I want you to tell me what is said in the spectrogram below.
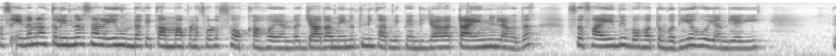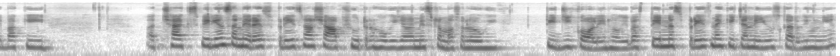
ਬਸ ਇਹਨਾਂ ਨਾਲ ਕਲੀਨਰਸ ਨਾਲ ਇਹ ਹੁੰਦਾ ਕਿ ਕੰਮ ਆਪਣਾ ਥੋੜਾ ਸੌਖਾ ਹੋ ਜਾਂਦਾ। ਜ਼ਿਆਦਾ ਮਿਹਨਤ ਨਹੀਂ ਕਰਨੀ ਪੈਂਦੀ, ਜ਼ਿਆਦਾ ਟਾਈਮ ਨਹੀਂ ਲੱਗਦਾ। ਸਫ਼ਾਈ ਵੀ ਬਹੁਤ ਵਧੀਆ ਹੋ ਜਾਂਦੀ ਹੈਗੀ। ਤੇ ਬਾਕੀ ਅੱਛਾ ਐਕਸਪੀਰੀਅੰਸ ਹੈ ਮੇਰਾ। ਸਪਰੇਸ ਨਾਲ ਸ਼ਾਰਪ ਸ਼ੂਟਰ ਹੋ ਗਈ, ਜਿਵੇਂ ਮਿਸਟਰ ਮਸਲ ਹੋ ਗਈ, ਤੀਜੀ ਕੋਲਿਨ ਹੋ ਗਈ। ਬਸ ਤਿੰਨ ਸਪਰੇਸ ਮੈਂ ਕਿਚਨ ਲਈ ਯੂਜ਼ ਕਰਦੀ ਹੁੰਦੀ ਆ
